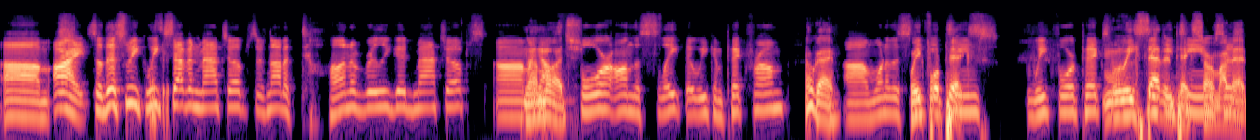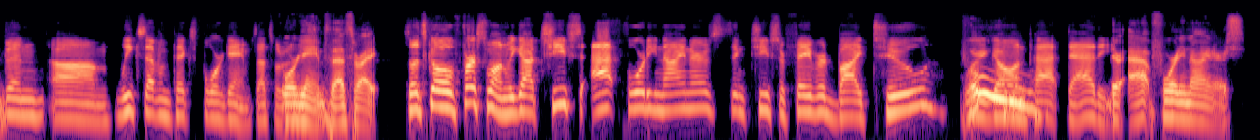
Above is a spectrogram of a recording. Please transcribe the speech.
Um, all right. So this week, week That's it. seven matchups. There's not a ton of really good matchups. Um, I Not got much. four on the slate that we can pick from. Okay, Um, one of the week four teams, picks. week four picks, week seven picks, sorry, my has bad. been um week seven picks, four games. That's what Four games. That's right. So let's go. First one, we got Chiefs at 49ers. think Chiefs are favored by two. Where are you going, Pat Daddy? They're at 49ers.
